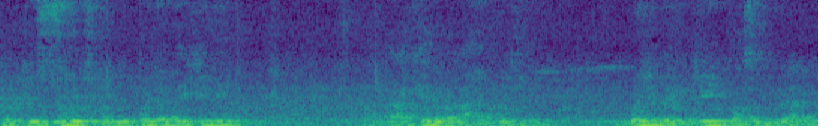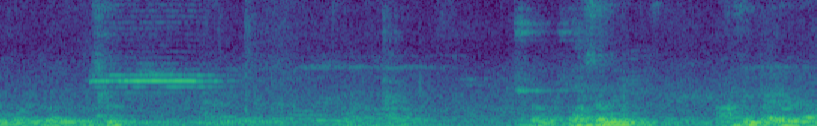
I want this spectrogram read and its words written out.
त्यो सोच मैले पहिलादेखि नै राखेर आएको थिएँ मैले पनि केही भजनको एल्बमहरू गरेको छु र भजन आफैमा एउटा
